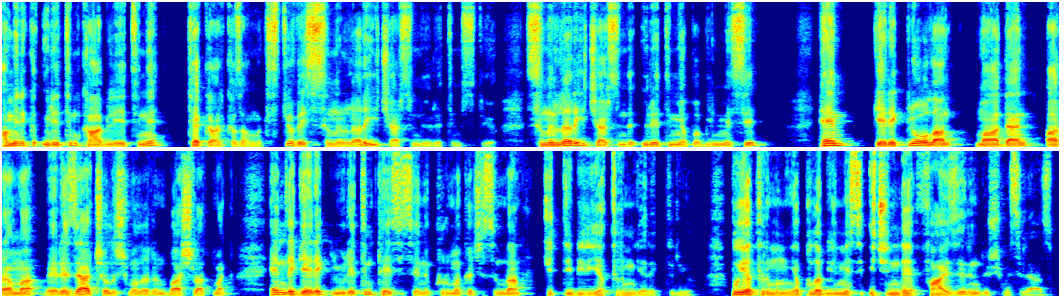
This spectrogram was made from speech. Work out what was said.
Amerika üretim kabiliyetini tekrar kazanmak istiyor ve sınırları içerisinde üretim istiyor. Sınırları içerisinde üretim yapabilmesi hem gerekli olan maden arama ve rezerv çalışmalarını başlatmak hem de gerekli üretim tesislerini kurmak açısından ciddi bir yatırım gerektiriyor. Bu yatırımın yapılabilmesi için de faizlerin düşmesi lazım.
